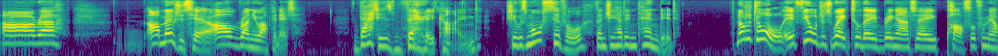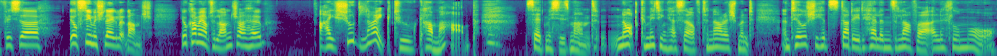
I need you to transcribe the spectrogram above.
Our, uh, our motor's here. I'll run you up in it. That is very kind. She was more civil than she had intended. Not at all. If you'll just wait till they bring out a parcel from the office, uh, you'll see Miss Schlegel at lunch. You're coming up to lunch, I hope? I should like to come up, said Mrs. Munt, not committing herself to nourishment until she had studied Helen's lover a little more.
